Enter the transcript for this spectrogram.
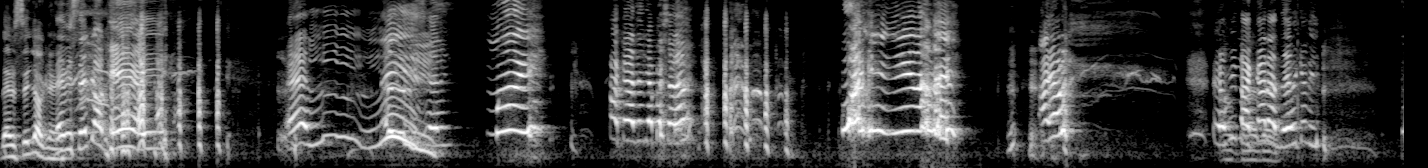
Deve ser de alguém. Deve ser de alguém aí. É Liz. Ele, mãe! A cara dele abaixada. Pô, é menina, velho! Aí eu. Eu vi na cara velho. dele que ele. Pô,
